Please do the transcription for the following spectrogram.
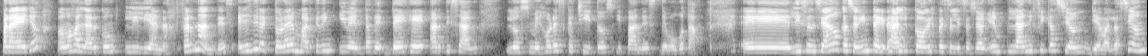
Para ello, vamos a hablar con Liliana Fernández. Ella es directora de marketing y ventas de DG Artisan, los mejores cachitos y panes de Bogotá. Eh, licenciada en educación integral con especialización en planificación y evaluación.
